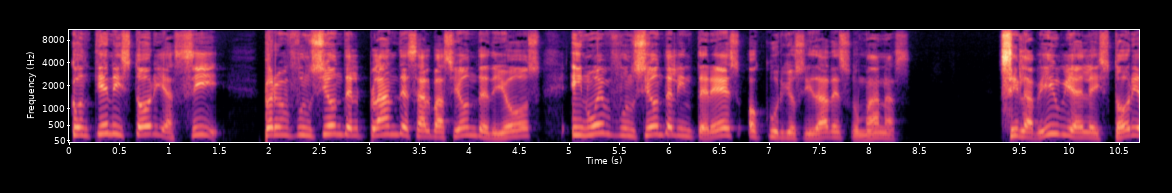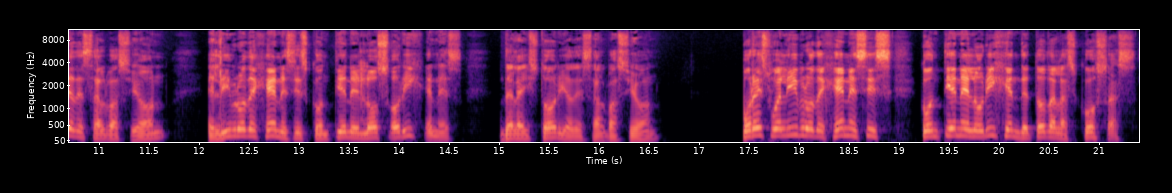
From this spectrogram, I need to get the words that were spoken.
Contiene historia, sí, pero en función del plan de salvación de Dios y no en función del interés o curiosidades humanas. Si la Biblia es la historia de salvación, el libro de Génesis contiene los orígenes de la historia de salvación. Por eso el libro de Génesis contiene el origen de todas las cosas,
